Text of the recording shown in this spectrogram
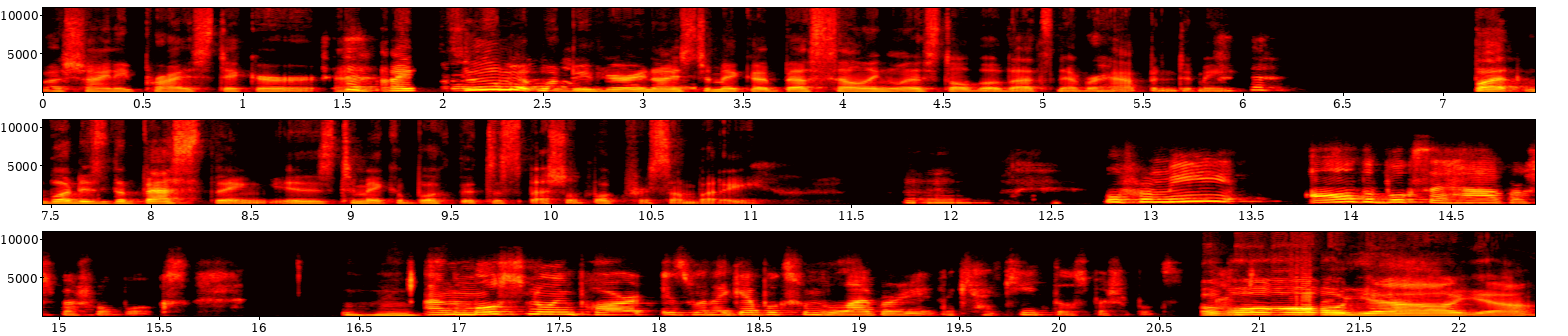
a shiny prize sticker. And I assume it would be very nice to make a best selling list, although that's never happened to me. but what is the best thing is to make a book that's a special book for somebody. Mm. Well, for me, all the books I have are special books. Mm-hmm. And the most annoying part is when I get books from the library, I can't keep those special books. Oh, yeah, yeah.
